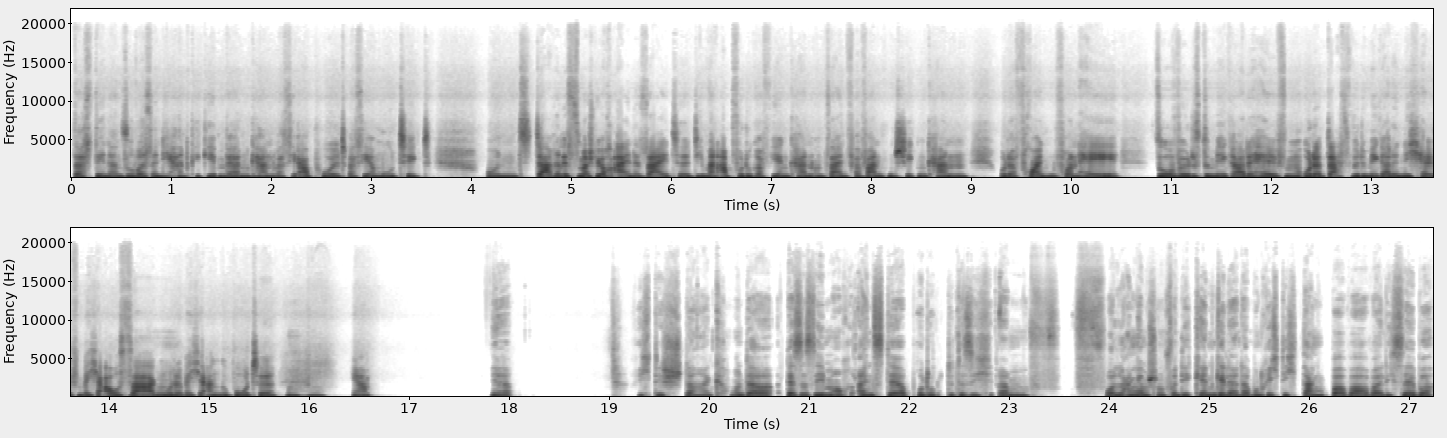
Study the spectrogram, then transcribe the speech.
dass denen dann sowas in die Hand gegeben werden mhm. kann, was sie abholt, was sie ermutigt. Und darin ist zum Beispiel auch eine Seite, die man abfotografieren kann und seinen Verwandten schicken kann oder Freunden von, hey, so würdest du mir gerade helfen oder das würde mir gerade nicht helfen. Welche Aussagen mhm. oder welche Angebote. Mhm. Ja. Ja. Richtig stark. Und da, das ist eben auch eins der Produkte, das ich ähm, vor langem schon von dir kennengelernt habe und richtig dankbar war, weil ich selber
